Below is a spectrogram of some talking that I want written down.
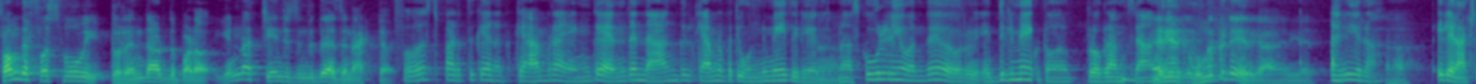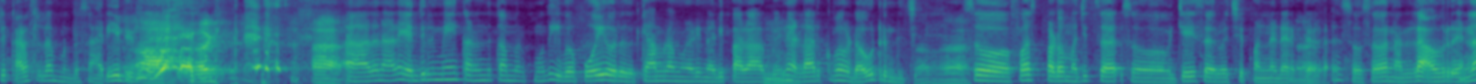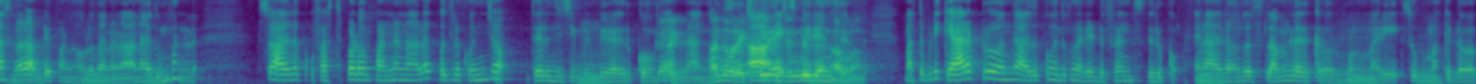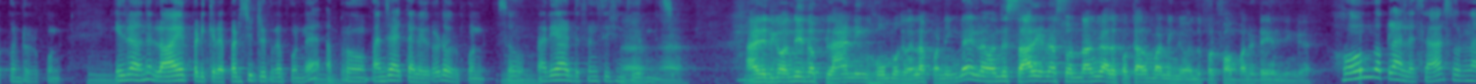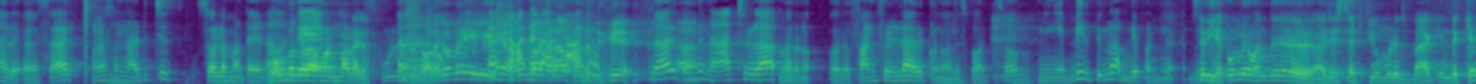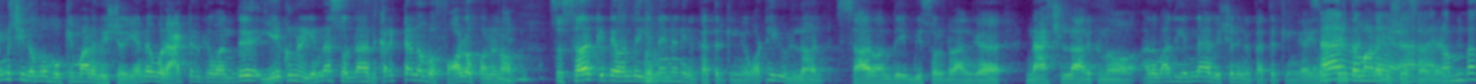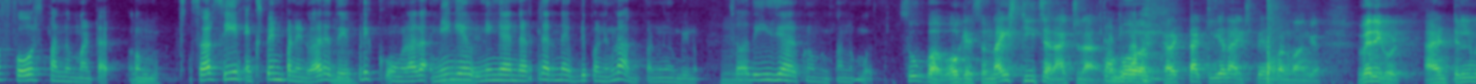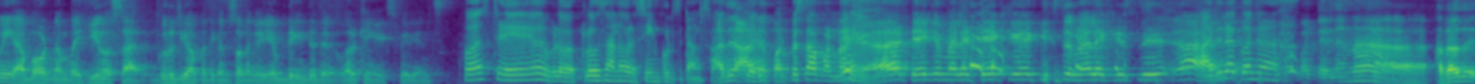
From the first movie to ரெண்டாவது படம் என்ன சேஞ்சஸ் இருந்தது as an actor? ஃபர்ஸ்ட் படத்துக்கு எனக்கு கேமரா எங்க எந்தெந்த ஆங்கிள் கேமரா பத்தி ஒண்ணுமே தெரியாது. நான் ஸ்கூல்லயும் வந்து ஒரு எதுலயுமே ப்ரோக்ராம்ஸ் டான்ஸ் நிறைய இருக்கு உங்ககிட்ட இருக்கா நிறைய அரியரா இல்ல நான் ஆக்சுவலி கரஸ்ல தான் பண்றேன் அரியர் இல்லை. அதனால எதுலுமே கலந்துக்காம இருக்கும்போது இவ போய் ஒரு கேமரா முன்னாடி நடிப்பாளா அப்படின்னு எல்லாருக்குமே ஒரு டவுட் இருந்துச்சு. ஸோ ஃபர்ஸ்ட் படம் Majith sir so Vijay sir வச்சு பண்ண டேரக்டர் ஸோ சார் நல்லா அவர் என்ன சொன்னாலும் அப்படியே பண்ண அவ்வளோதான் நானும் எதுவும் பண்ணல. ஸோ அதில் ஃபர்ஸ்ட் படம் பண்ணனால இதில் கொஞ்சம் தெரிஞ்சிச்சு இப்படி இருக்கும். எக்ஸ்பீரியன்ஸ். இருந்து மற்றபடி கேரக்டரும் வந்து அதுக்கும் இதுக்கும் நிறைய டிஃப்ரென்ஸ் இருக்கும். ஏன்னா அதில் வந்து ஒரு ஸ்லம்ல இருக்கிற ஒரு பொண்ணு மாதிரி சூப்பர் மார்க்கெட்டில் ஒர்க் பண்ணுற ஒரு பொண்ணு. இதில் வந்து லாயர் படிக்கிற படிச்சுட்டு இருக்கிற பொண்ணு அப்புறம் பஞ்சாயத்து தலைவரோட ஒரு பொண்ணு. ஸோ நிறையா டிஃப்ரென்சியேஷன்ஸ் இருந்துச்சு. அண்ட் இதுக்கு வந்து ஏதோ பிளானிங் ஹோம்ஒர்க் அதெல்லாம் பண்ணீங்களா? இல்ல வந்து சார் என்ன சொன்னாங்க? அது பிரகாரமா நீங்க வந்து பெர்ஃபார்ம் பண்ணிட்டே இருந்தீங்க? ஹோம்ஒர்க்லாம் இல்லை சார் சொன்னாரு. சார் ஆனால் சொன்ன அடிச்சு சொல்ல மாட்டாரு எல்லாம் பண்றதுக்கு சாருக்கு வந்து நேச்சுரலா வரணும். ஒரு ஃபன் ஃபில்டா இருக்கணும் அந்த ஸ்பாட் ஸோ நீங்க எப்படி இருப்பீங்களோ அப்படியே பண்ணுங்க. சரி எப்பவுமே வந்து I just said few minutes back இந்த கெமிஸ்ட்ரி ரொம்ப முக்கியமான விஷயம். ஏன்னா ஒரு ஆக்டருக்கு வந்து இயக்குனர் என்ன சொல்றாங்க அது கரெக்டா நம்ம ஃபாலோ பண்ணணும். ஸோ சார் கிட்ட வந்து என்னென்ன நீங்க கத்துருக்கீங்க? What how you learn sir வந்து இப்படி சொல்றாங்க நேச்சுரலா இருக்கணும். அந்த மாதிரி என்ன விஷயம் நீங்க கத்துருக்கீங்க? என்ன விஷயம் சார் ரொம்ப ஃபோர்ஸ் பண்ண மாட்டார். சார் சீன் எக்ஸ்பிளைன் பண்ணிடுவார். இது எப்படி உங்களால நீங்க நீங்க இந்த இடத்துல இருந்தா எப்படி பண்ணுவீங்களோ அப்படி பண்ணுங்க அப்படின்னு ஸோ அது ஈஸியா இருக்கும் நம்ம பண்ணும்போது super okay so nice teacher ஆக்சுவலா ரொம்ப கரெக்டா கிளியரா எக்ஸ்பிளைன் பண்ணுவாங்க. Very good and tell me about நம்ம ஹீரோ சார் குருஜியா பத்தி கொஞ்சம் சொல்லுங்க. எப்படி இருந்தது ஒர்க்கிங் எக்ஸ்பீரியன்ஸ் ஃபர்ஸ்ட் டேயோ இவ்வளோ க்ளோஸான ஒரு சீன் கொடுத்துட்டாங்க சார் அது அது பர்பஸா பண்ணாங்க. டேக் மேல டேக் கிஸ் மேல கிஸ் அதுல கொஞ்சம் பட் என்னன்னா அதாவது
